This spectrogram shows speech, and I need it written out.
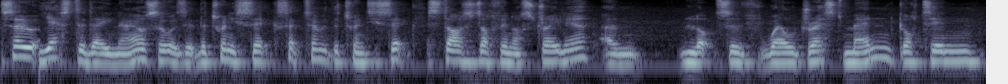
So yesterday now, so was it the 26th, September the 26th, started off in Australia and lots of well-dressed men got in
